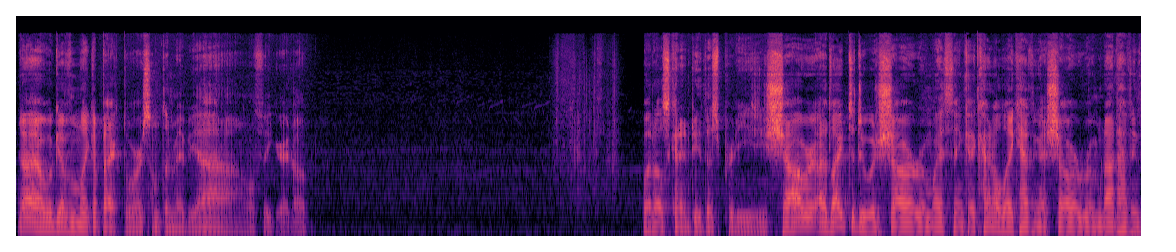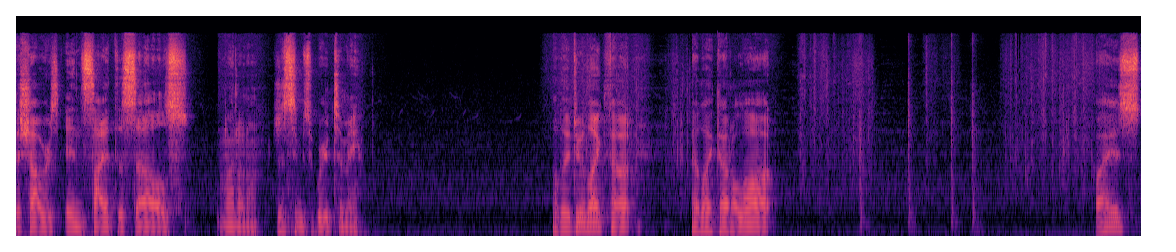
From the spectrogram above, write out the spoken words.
Yeah, we'll give them like a back door or something maybe. Ah, we'll figure it out. What else can I do that's pretty easy? Shower? I'd like to do a shower room, I think. I kind of like having a shower room, not having the showers inside the cells. I don't know. It just seems weird to me. Well, they do like that. They like that a lot. Why is...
